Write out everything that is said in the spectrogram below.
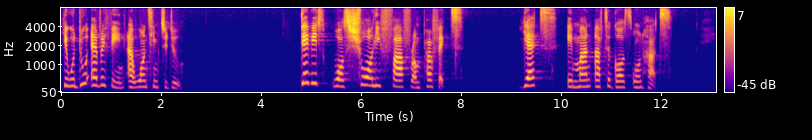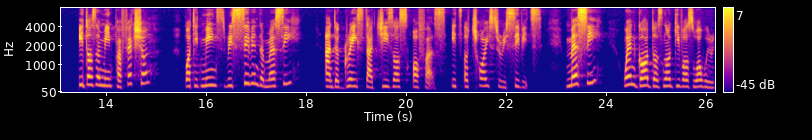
He will do everything I want him to do. David was surely far from perfect, yet a man after God's own heart. It doesn't mean perfection, but it means receiving the mercy and the grace that Jesus offers. It's a choice to receive it. Mercy, when God does not give us what we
